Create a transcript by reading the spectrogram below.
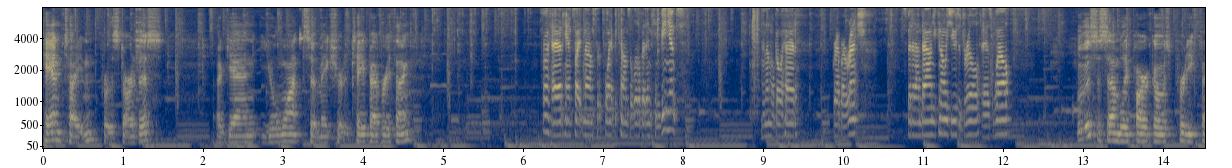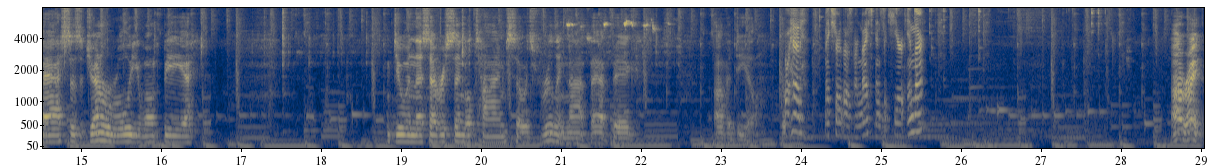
hand tighten for the start of this. Again, you'll want to make sure to tape everything. Go ahead, hand tighten them to the point it becomes a little bit inconvenient. And then we'll go ahead, grab our wrench, spin on down. You can always use a drill as well. Well, this assembly part goes pretty fast. As a general rule, you won't be uh, doing this every single time, so it's really not that big of a deal. Go ahead, make sure those are nice and secure in there. All right,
